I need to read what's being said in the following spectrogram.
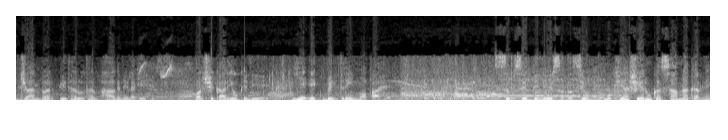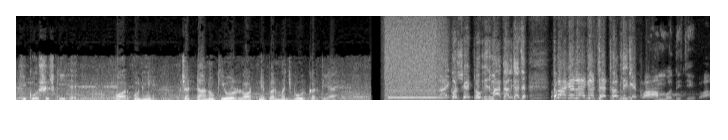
जानवर इधर उधर भागने लगे हैं और शिकारियों के लिए ये एक बेहतरीन मौका है। सबसे दिलेर सदस्यों ने मुखिया शेरों का सामना करने की कोशिश की है और उन्हें चट्टानों की ओर लौटने पर मजबूर कर दिया है। लाइक ठोक दीजिए महाकाल का दबा के लाइक और शेयर ठोक दीजिए। वाह मोदी जी वाह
